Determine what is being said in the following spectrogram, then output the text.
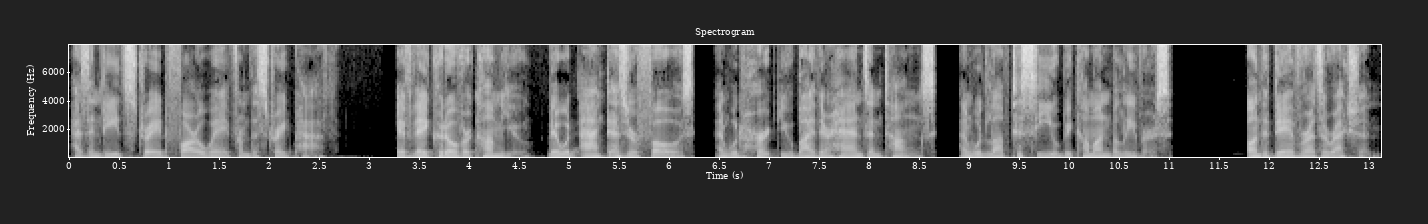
has indeed strayed far away from the straight path. If they could overcome you, they would act as your foes and would hurt you by their hands and tongues, and would love to see you become unbelievers. On the day of resurrection,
